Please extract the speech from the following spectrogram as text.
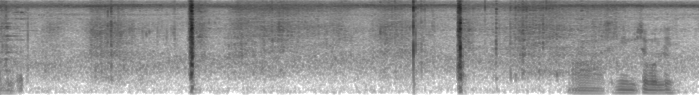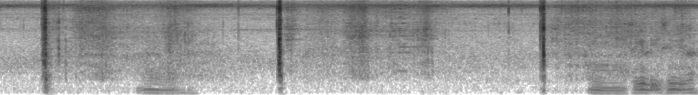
Tak? Ah, sini macam boleh. Ah. Sekali sini lah.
